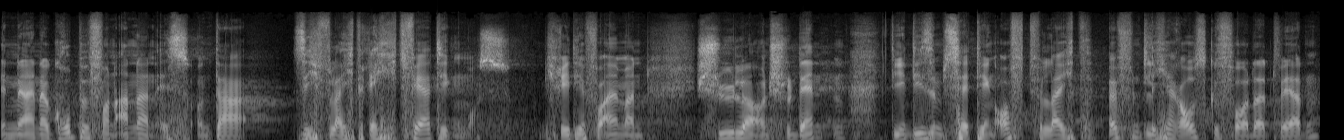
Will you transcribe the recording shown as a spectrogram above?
in einer Gruppe von anderen ist und da sich vielleicht rechtfertigen muss. Ich rede hier vor allem an Schüler und Studenten, die in diesem Setting oft vielleicht öffentlich herausgefordert werden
